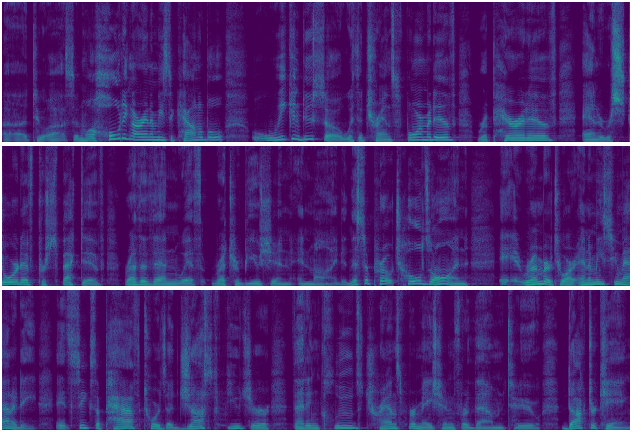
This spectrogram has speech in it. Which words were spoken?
uh, to us. And while holding our enemies accountable, we can do so with a transformative, reparative, and a restorative perspective rather than with retribution retribution in mind. And this approach holds on, it, remember, to our enemy's humanity. It seeks a path towards a just future that includes transformation for them too. Dr. King,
